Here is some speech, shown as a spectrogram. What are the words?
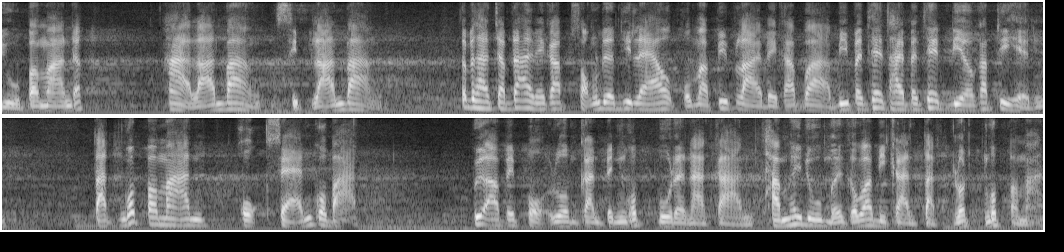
อยู่ประมาณนัก ห้าล้านบ้างสิบล้านบ้างท่านประธานจำได้ไหมครับสองเดือนที่แล้ว ผมอภิปรายไปครับว่ามีประเทศไทยประเทศเดียวครับที่เห็น ตัดงบประมาณหกแสนกว่าบาท เพื่อเอาไปโปะรวมกันเป็นงบบูรณาการทำให้ดูเหมือนกับว่ามีการตัดลดงบประมาณ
